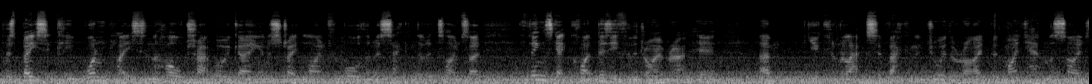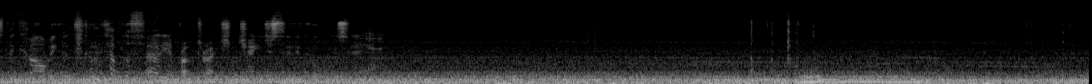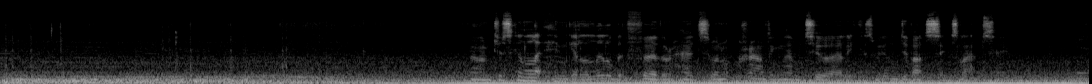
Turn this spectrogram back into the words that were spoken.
There's basically one place in the whole track where we're going in a straight line for more than a second at a time. So things get quite busy for the driver out here. Um, you can relax, sit back and enjoy the ride, but mind your head on the sides of the car. We've got a couple of fairly abrupt direction changes through the corners here. Yeah. I'm just going to let him get a little bit further ahead so we're not crowding them too early because we're to do about six laps here. Yeah.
